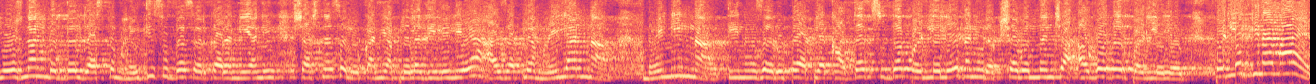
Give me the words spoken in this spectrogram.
योजनांबद्दल जास्त माहिती सुद्धा सरकारने आणि शासनाच्या लोकांनी आपल्याला दिलेली आहे. आज आपल्या महिलांना बहिणींना तीन हजार रुपये आपल्या खात्यात सुद्धा पडलेले आहेत आणि रक्षाबंधनच्या अगोदर पडलेले आहेत. पडलेत की नाही माय?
